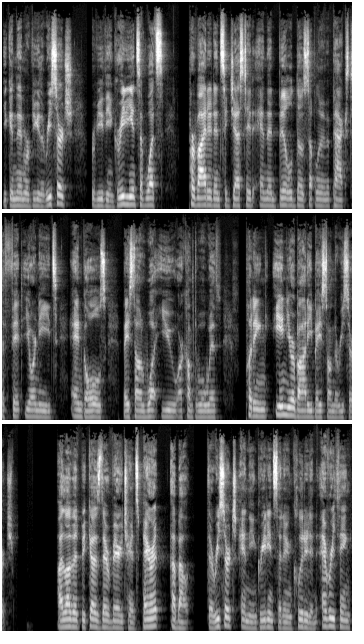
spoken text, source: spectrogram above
You can then review the research, review the ingredients of what's provided and suggested, and then build those supplement packs to fit your needs and goals based on what you are comfortable with putting in your body based on the research. I love it because they're very transparent about their research and the ingredients that are included in everything.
